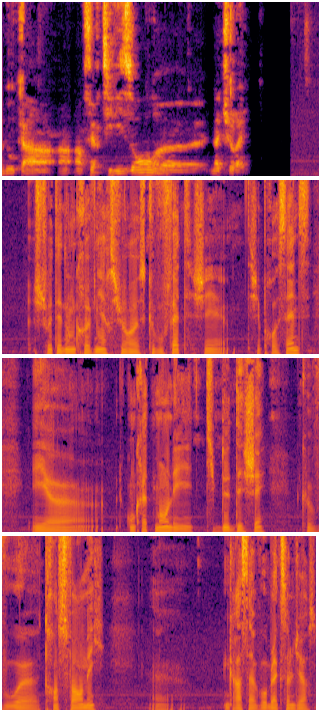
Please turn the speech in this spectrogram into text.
donc un fertilisant naturel. Je souhaitais donc revenir sur ce que vous faites chez chez ProSense et concrètement les types de déchets que vous transformez grâce à vos Black Soldiers.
